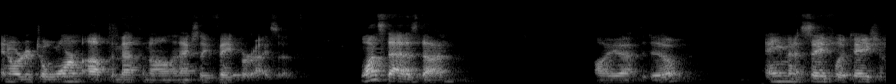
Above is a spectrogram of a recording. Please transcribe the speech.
in order to warm up the methanol and actually vaporize it. Once that is done, all you have to do, aim in a safe location,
